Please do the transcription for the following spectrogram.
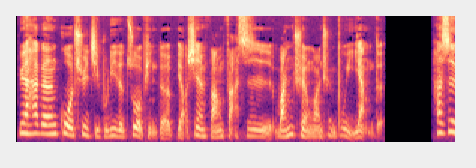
因为他跟过去吉卜力的作品的表现方法是完全完全不一样的。他是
